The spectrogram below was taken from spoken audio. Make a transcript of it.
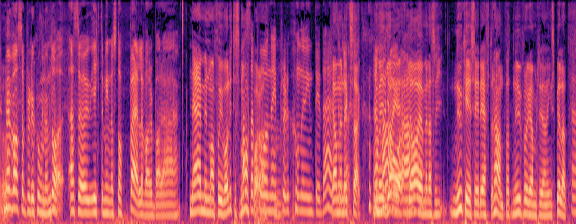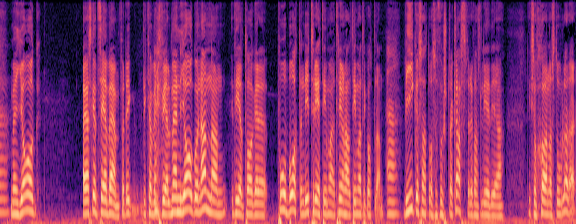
Ja. Men vad sa produktionen då? Alltså gick de in och stoppade eller var det bara? Nej men man får ju vara lite smart Passa bara. på när Mm. produktionen inte är där Ja men såklart. exakt. Ja, men jag, ja. ja, men alltså, nu kan jag ju säga det i efterhand för att nu är programmet redan inspelat. Ja. Men jag, ja, jag ska inte säga vem för det, det kan bli fel, men jag och en annan deltagare på båten, det är tre timmar, tre och en halv timme till Gotland. Ja. Vi gick och satte oss i första klass för det fanns lediga liksom sköna stolar där.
